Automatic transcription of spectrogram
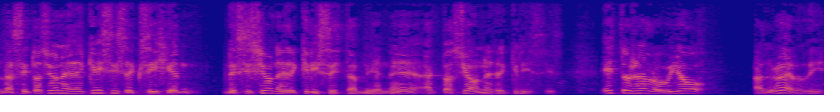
las situaciones de crisis exigen decisiones de crisis también, ¿eh? actuaciones de crisis. Esto ya lo vio Alberdi,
